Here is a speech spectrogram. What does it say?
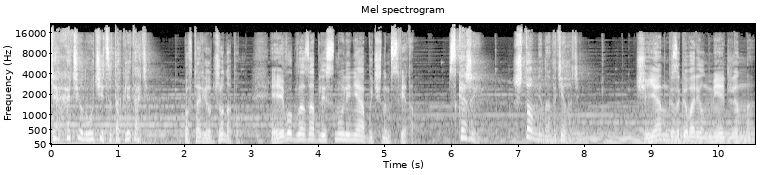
Я хочу научиться так летать, повторил Джонатан, и его глаза блеснули необычным светом. Скажи, что мне надо делать? Чиянг заговорил медленно,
